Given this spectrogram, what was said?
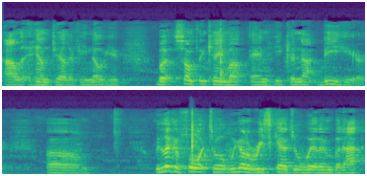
I'll let him tell if he know you, but something came up and he could not be here. Um, we're looking forward to it. We're going to reschedule with him, but I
